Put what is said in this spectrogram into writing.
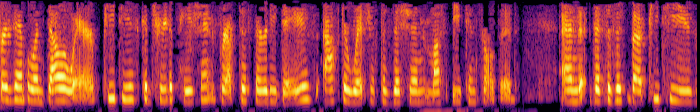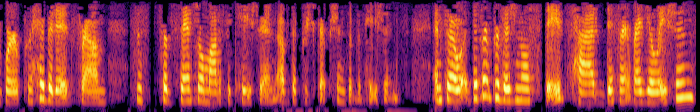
for example, in Delaware, PTs could treat a patient for up to 30 days, after which a physician must be consulted. And the, the PTs were prohibited from substantial modification of the prescriptions of the patients. And so different provisional states had different regulations,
